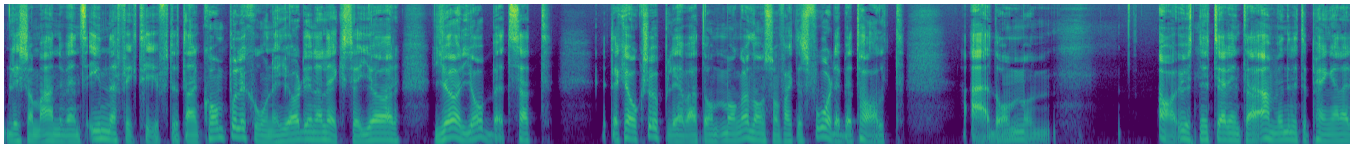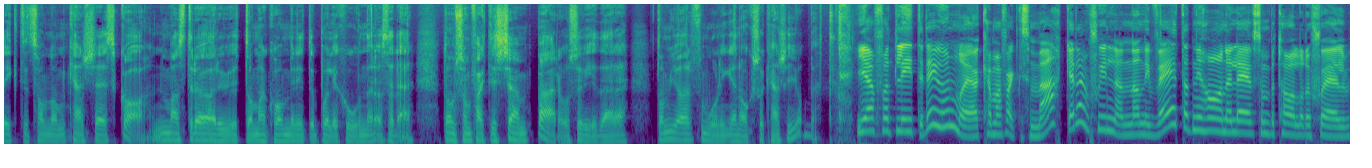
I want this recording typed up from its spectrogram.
liksom används ineffektivt. Utan kom på lektioner, gör dina läxor, gör, gör jobbet. Så att, det kan jag också uppleva att de, många av de som faktiskt får det betalt, äh, de ja, utnyttjar inte, använder inte pengarna riktigt som de kanske ska. Man strör ut och man kommer inte på lektioner och sådär. De som faktiskt kämpar och så vidare, de gör förmodligen också kanske jobbet. Ja, för att lite det undrar jag, kan man faktiskt märka den skillnaden när ni vet att ni har en elev som betalar det själv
